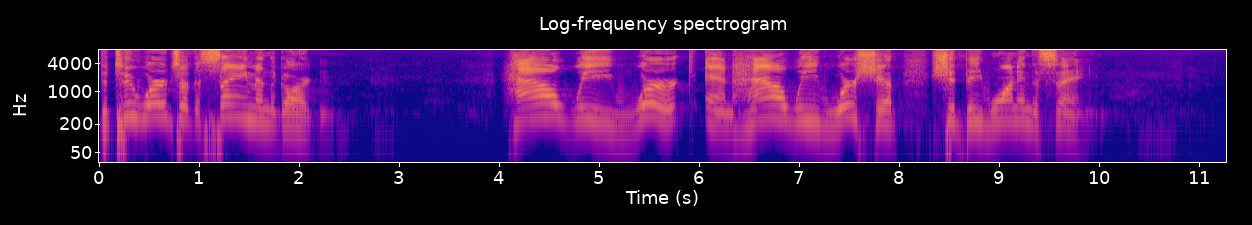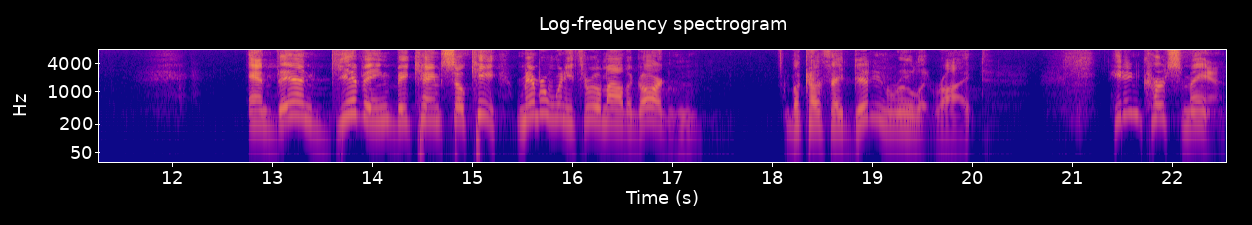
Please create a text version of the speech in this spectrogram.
The two words are the same in the garden. How we work and how we worship should be one and the same. And then giving became so key. Remember when he threw them out of the garden because they didn't rule it right? He didn't curse man,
